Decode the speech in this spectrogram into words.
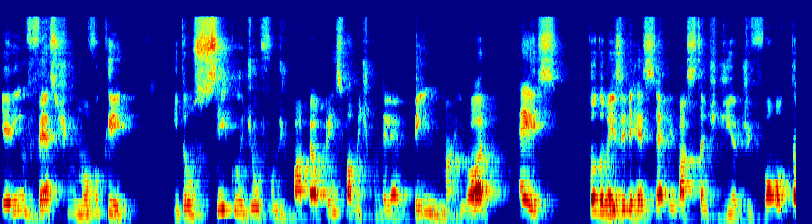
e ele investe em um novo CRI. Então, o ciclo de um fundo de papel, principalmente quando ele é bem maior, é esse. Todo mês ele recebe bastante dinheiro de volta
